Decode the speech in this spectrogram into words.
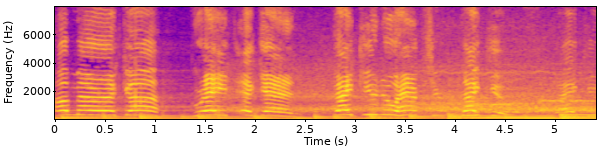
America great again. Thank you, New Hampshire. Thank you. Thank you,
